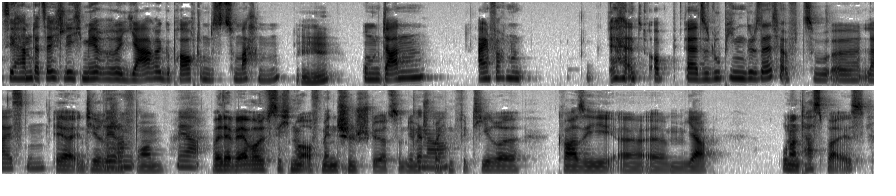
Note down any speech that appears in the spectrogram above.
sie haben tatsächlich mehrere Jahre gebraucht, um das zu machen, Mhm. um dann einfach nur ob, also Lupin Gesellschaft zu äh, leisten. Eher in tierischer Während- Form. Ja. Weil der Werwolf sich nur auf Menschen stürzt und Genau. dementsprechend für Tiere quasi, äh, ähm, ja, unantastbar ist.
